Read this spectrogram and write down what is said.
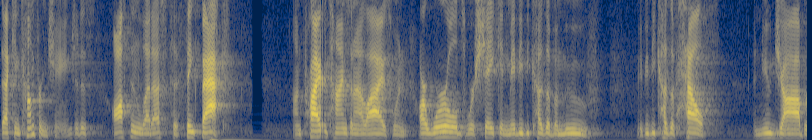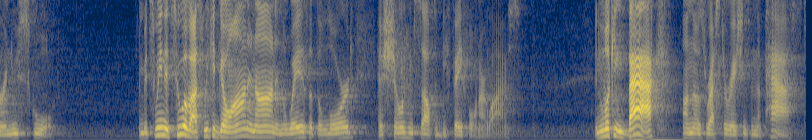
that can come from change, it has often led us to think back on prior times in our lives when our worlds were shaken, maybe because of a move, maybe because of health, a new job, or a new school. And between the two of us, we could go on and on in the ways that the Lord has shown himself to be faithful in our lives. And looking back on those restorations in the past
